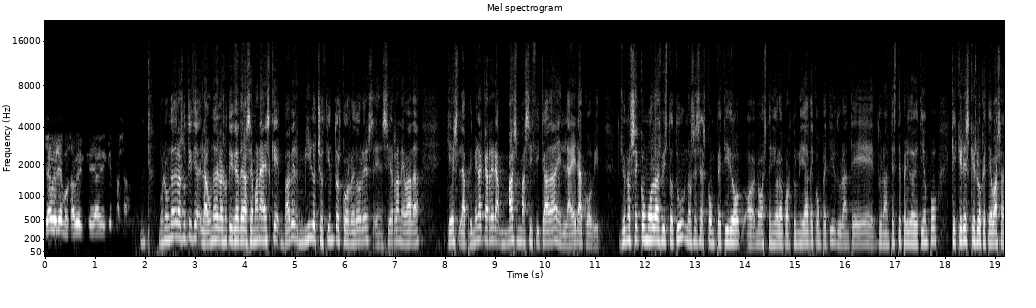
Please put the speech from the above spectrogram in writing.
ya veremos a ver qué, qué pasa. Bueno, una de las noticias, la, una de las noticias de la semana es que va a haber 1.800 corredores en Sierra Nevada, que es la primera carrera más masificada en la era COVID. Yo no sé cómo lo has visto tú, no sé si has competido o no has tenido la oportunidad de competir durante, durante este periodo de tiempo. ¿Qué crees que es lo que te vas a,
